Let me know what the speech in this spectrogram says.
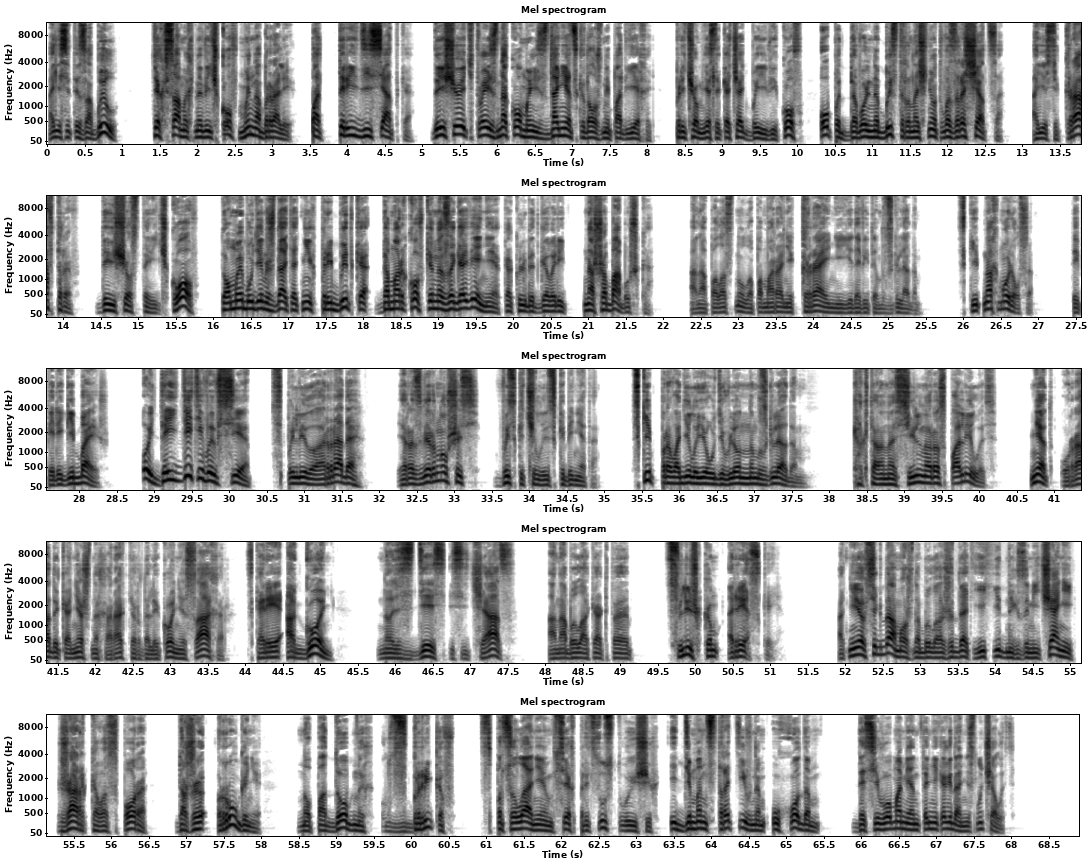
А если ты забыл, тех самых новичков мы набрали под три десятка. Да еще эти твои знакомые из Донецка должны подъехать. Причем, если качать боевиков, опыт довольно быстро начнет возвращаться. А если крафтеров, да еще старичков, то мы будем ждать от них прибытка до морковки на заговение, как любит говорить наша бабушка. Она полоснула по Маране крайне ядовитым взглядом. Скип нахмурился. «Ты перегибаешь. «Ой, да идите вы все!» — спылила Арада и, развернувшись, выскочила из кабинета. Скип проводил ее удивленным взглядом. Как-то она сильно распалилась. Нет, у Рады, конечно, характер далеко не сахар, скорее огонь, но здесь и сейчас она была как-то слишком резкой. От нее всегда можно было ожидать ехидных замечаний, жаркого спора, даже ругани, но подобных взбрыков с посыланием всех присутствующих и демонстративным уходом до сего момента никогда не случалось.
